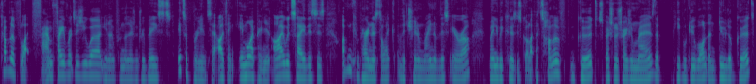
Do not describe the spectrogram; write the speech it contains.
couple of like fan favorites as you were, you know, from the Legendary Beasts. It's a brilliant set, I think, in my opinion. I would say this is, I've been comparing this to like the Chilling Reign of this era, mainly because it's got like a ton of good special illustration rares that people do want and do look good.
